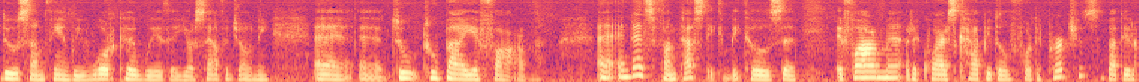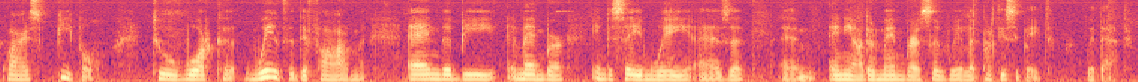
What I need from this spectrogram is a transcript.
do something. We work with yourself, Johnny, uh, uh, to to buy a farm, uh, and that's fantastic because uh, a farm requires capital for the purchase, but it requires people to work with the farm and be a member in the same way as um, any other members will participate with that.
